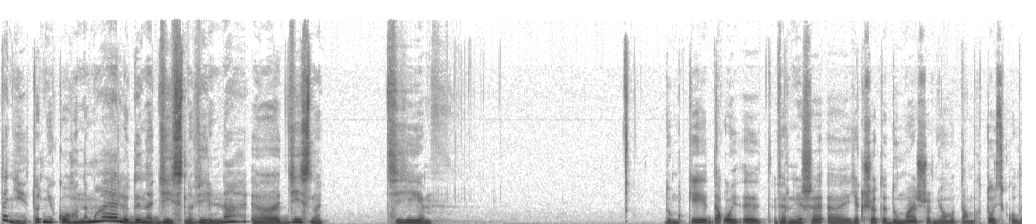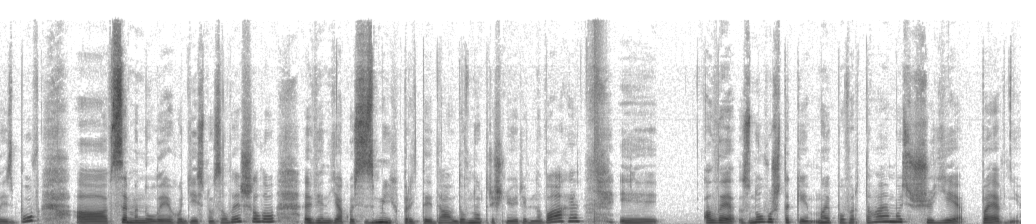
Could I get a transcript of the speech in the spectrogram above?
Та ні, тут нікого немає. Людина дійсно вільна. Е, Дійсно, ті думки, да, ой, е, вірніше, е, якщо ти думаєш, що в нього там хтось колись був, все минуле його дійсно залишило, він якось зміг прийти да, до внутрішньої рівноваги. І, але знову ж таки, ми повертаємось, що є певні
